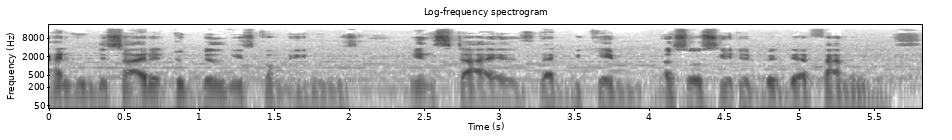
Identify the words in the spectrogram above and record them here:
and who decided to build these komainus in styles that became associated with their families.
